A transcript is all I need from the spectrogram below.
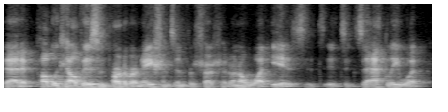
that if public health isn't part of our nation's infrastructure, I don't know what is. It's, it's exactly what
